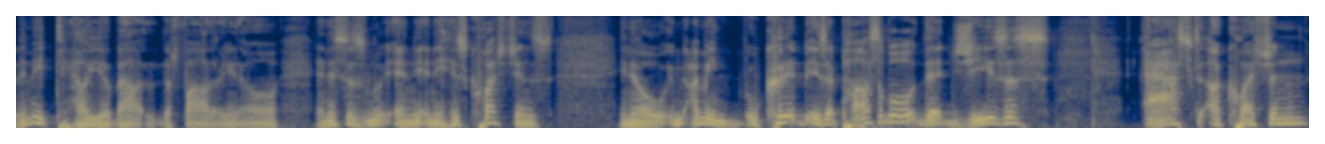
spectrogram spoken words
let me tell you about the Father. You know, and this is and, and his questions. You know, I mean, could it is it possible that Jesus asked a question?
